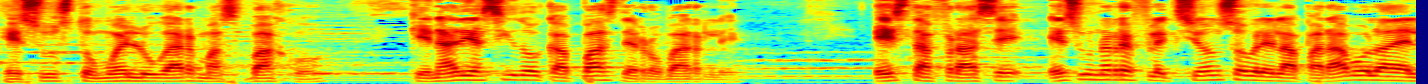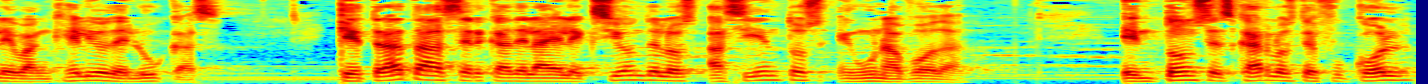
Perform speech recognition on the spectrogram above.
Jesús tomó el lugar más bajo que nadie ha sido capaz de robarle. Esta frase es una reflexión sobre la parábola del Evangelio de Lucas, que trata acerca de la elección de los asientos en una boda. Entonces Carlos de Foucault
